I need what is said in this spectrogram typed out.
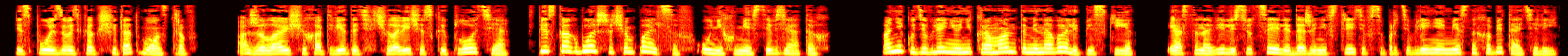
— использовать как щит от монстров, а желающих отведать человеческой плоти в песках больше, чем пальцев, у них вместе взятых. Они, к удивлению некроманта, миновали пески и остановились у цели, даже не встретив сопротивления местных обитателей.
